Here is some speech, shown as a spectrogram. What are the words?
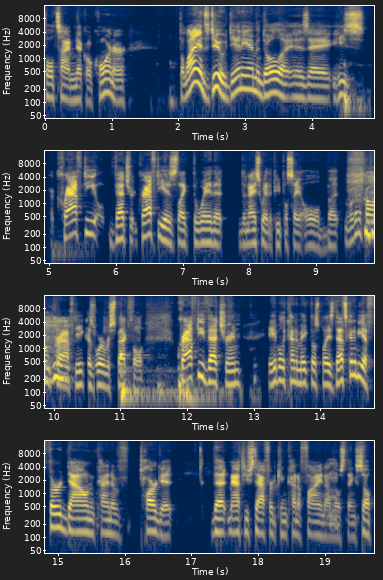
full time nickel corner. The Lions do. Danny Amendola is a he's a crafty veteran. Crafty is like the way that the nice way that people say old, but we're going to call him crafty because we're respectful. Crafty veteran, able to kind of make those plays. That's going to be a third down kind of target that Matthew Stafford can kind of find on those things. So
